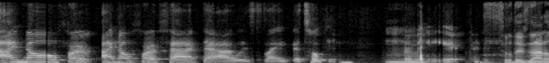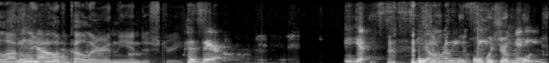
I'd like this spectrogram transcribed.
I know for I know for a fact that I was like a token for Mm. many years So there's not a lot of You people know. of color in the industry. because there. Yes, you don't really What see was your too many.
